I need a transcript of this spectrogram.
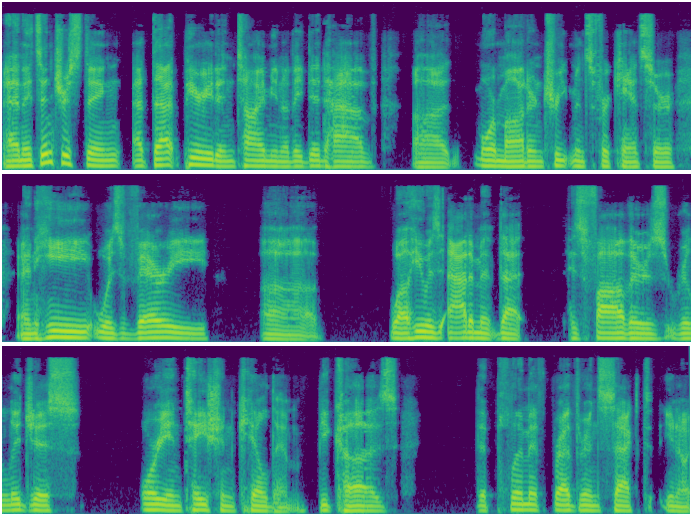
And it's interesting at that period in time you know they did have uh more modern treatments for cancer and he was very uh well he was adamant that his father's religious orientation killed him because the Plymouth Brethren sect, you know,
